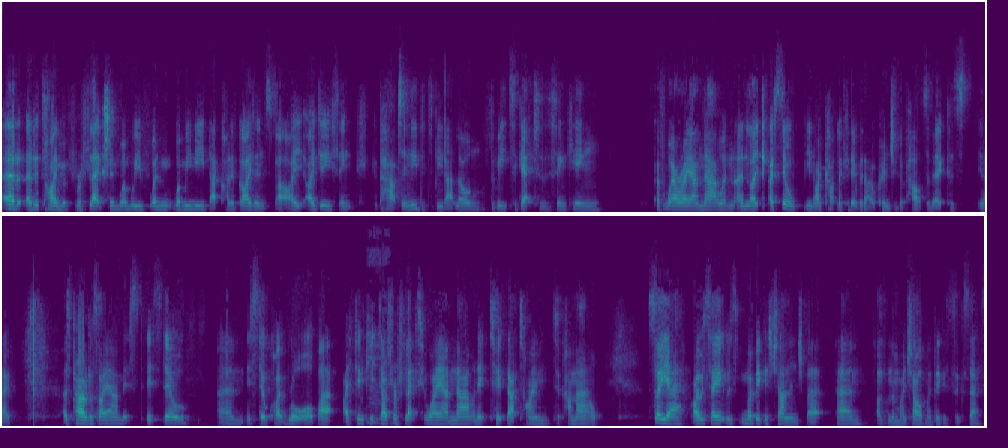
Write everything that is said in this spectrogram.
at, at a time of reflection when we've when when we need that kind of guidance but I I do think perhaps it needed to be that long for me to get to the thinking of where I am now. And and like I still you know I can't look at it without cringing at parts of it because you know as proud as I am it's it's still um it's still quite raw. But I think mm. it does reflect who I am now and it took that time to come out. So yeah I would say it was my biggest challenge but um other than my child my biggest success.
